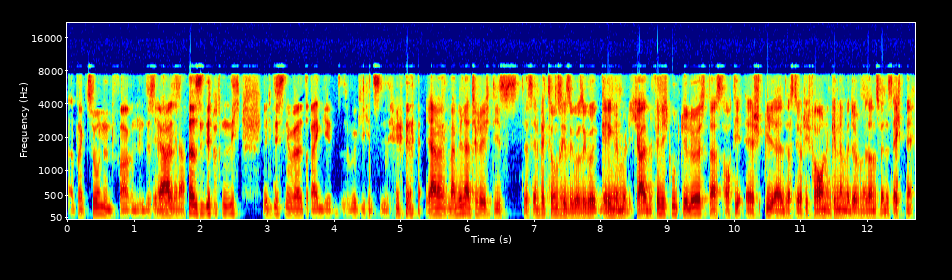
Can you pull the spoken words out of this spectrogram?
Attraktionen fahren in Disney ja, World. Genau. Also sie dürfen nicht in Disney World reingehen, also wirklich ins Ja, man, man, will natürlich dies, das Infektionsrisiko so gering wie möglich halten. Finde ich gut gelöst, dass auch die äh, Spiel, äh, dass die auch die Frauen und Kinder mit dürfen, weil sonst wäre das echt eine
